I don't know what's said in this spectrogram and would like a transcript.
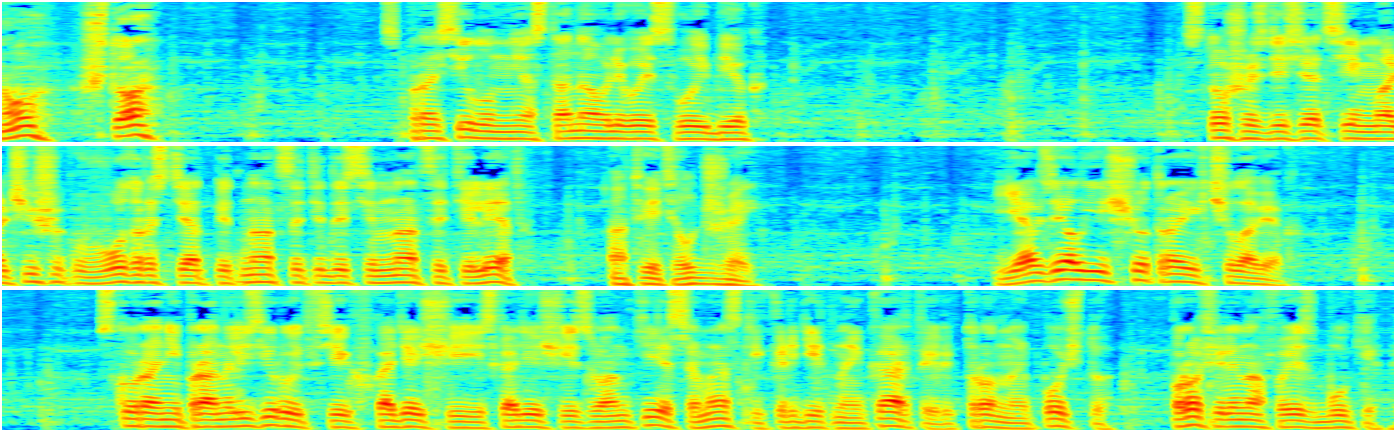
«Ну, что?» — спросил он, не останавливая свой бег. 167 мальчишек в возрасте от 15 до 17 лет», — ответил Джей. «Я взял еще троих человек. Скоро они проанализируют все их входящие и исходящие звонки, смс кредитные карты, электронную почту, профили на Фейсбуке,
